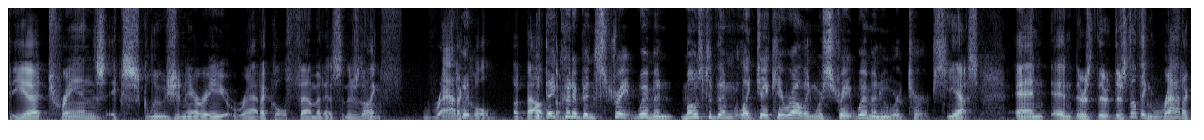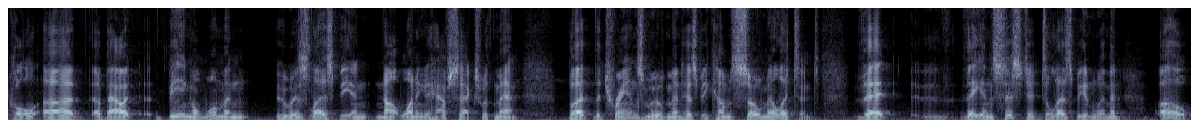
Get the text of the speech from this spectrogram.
the uh, trans exclusionary radical feminist, and there's nothing. f- radical about But they them. could have been straight women. Most of them, like J.K. Rowling, were straight women who were TERFs. Yes, and and there's there, there's nothing radical uh, about being a woman who is lesbian not wanting to have sex with men. But the trans movement has become so militant that they insisted to lesbian women, oh,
